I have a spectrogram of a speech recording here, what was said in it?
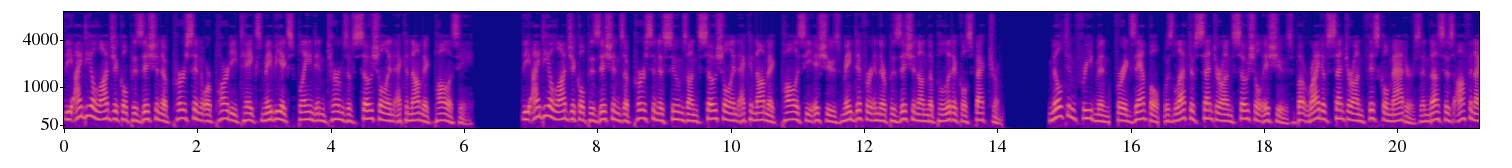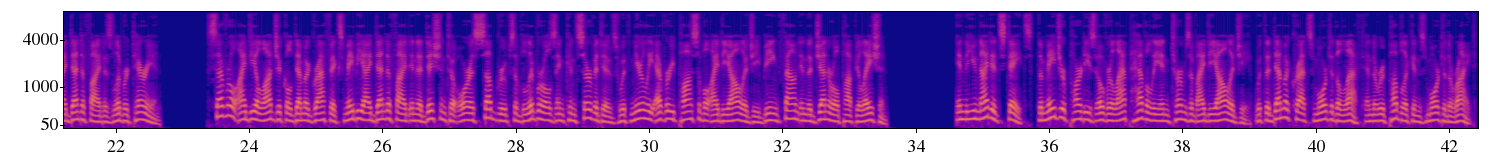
The ideological position a person or party takes may be explained in terms of social and economic policy. The ideological positions a person assumes on social and economic policy issues may differ in their position on the political spectrum. Milton Friedman, for example, was left of center on social issues but right of center on fiscal matters and thus is often identified as libertarian. Several ideological demographics may be identified in addition to or as subgroups of liberals and conservatives with nearly every possible ideology being found in the general population. In the United States, the major parties overlap heavily in terms of ideology, with the Democrats more to the left and the Republicans more to the right.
